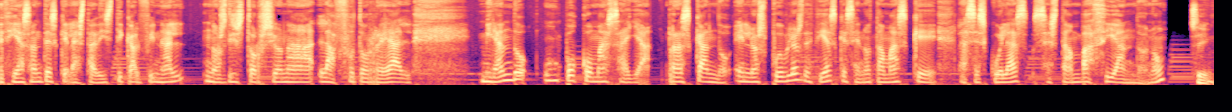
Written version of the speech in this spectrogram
Decías antes que la estadística al final nos distorsiona la foto real. Mirando un poco más allá, rascando, en los pueblos decías que se nota más que las escuelas se están vaciando, ¿no? Sí,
